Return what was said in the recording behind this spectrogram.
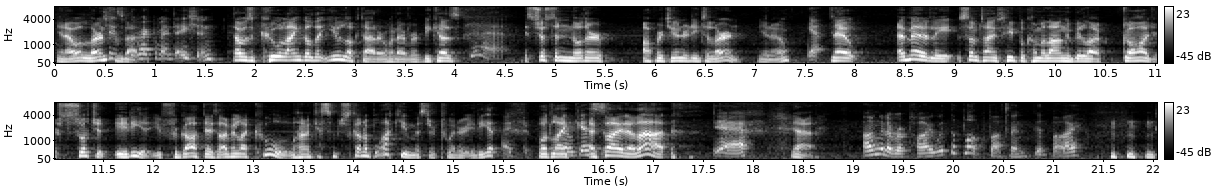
You know, I'll learn Cheers from that. recommendation. That was a cool angle that you looked at, or whatever, because yeah. it's just another opportunity to learn. You know. Yeah. Now, admittedly, sometimes people come along and be like, "God, you're such an idiot! You forgot this." I'd be like, "Cool. Well, I guess I'm just gonna block you, Mister Twitter idiot." But like, aside of that, yeah, yeah, I'm gonna reply with the block button. Goodbye. and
